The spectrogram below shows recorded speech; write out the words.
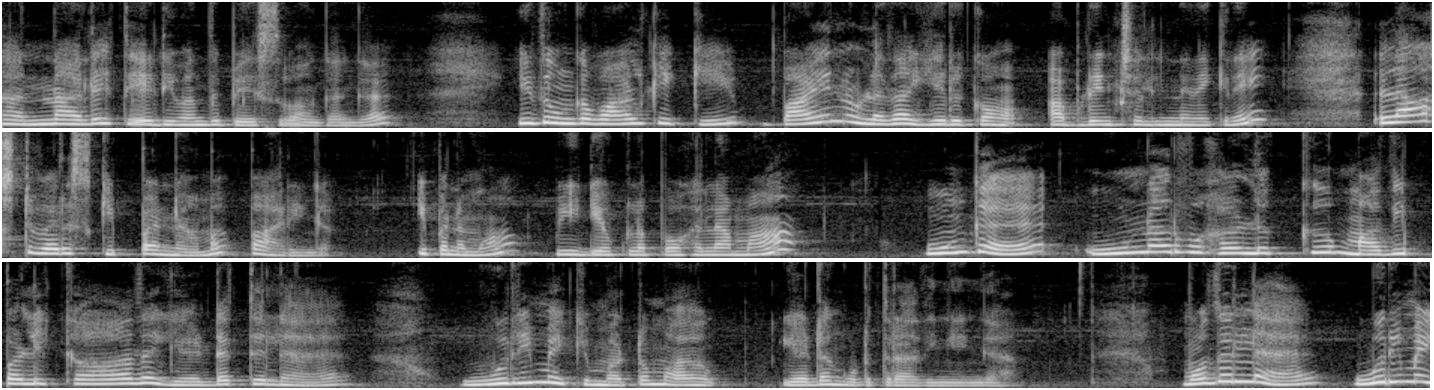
தன்னாலே தேடி வந்து பேசுவாங்கங்க. இது உங்கள் வாழ்க்கைக்கு பயனுள்ளதாக இருக்கும் அப்படின்னு சொல்லி நினைக்கிறேன். லாஸ்ட் வரை ஸ்கிப் பண்ணாமல் பாருங்கள் இப்போ நம்ம வீடியோக்குள்ளே போகலாமா? உங்கள் உணர்வுகளுக்கு மதிப்பளிக்காத இடத்துல உரிமைக்கு மட்டும் இடம் கொடுத்துறாதீங்க முதல்ல உரிமை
